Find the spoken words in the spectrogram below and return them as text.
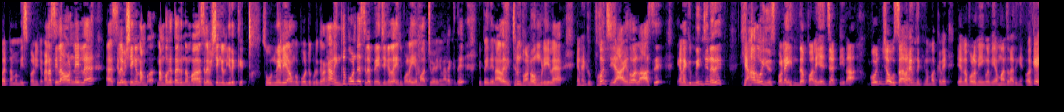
பட் நம்ம மிஸ் பண்ணிட்டோம். ஏன்னா சில ஆன்லைன்ல uh, சில விஷயங்கள் நம்ம நமக்கு தகுந்த மாதிரி சில விஷயங்கள் இருக்கு. ஸோ உண்மையிலேயே அவங்க போட்டு கொடுக்குறாங்க. ஆனால் இது போன்ற சில பேஜுகளை இது போல ஏமாற்று வேலைகள் நடக்குது. இப்போ இதனால் ரிட்டர்ன் பண்ணவும் முடியல. எனக்கு போச்சு ஆயிரம் ரூபா எனக்கு மிஞ்சினது யாரோ யூஸ் பண்ண இந்த பழைய சட்டி தான் கொஞ்சம் உஷாரா இருந்துக்குங்க மக்களே. என்ன போல நீங்களும் ஏமாந்துடாதீங்க ஓகே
